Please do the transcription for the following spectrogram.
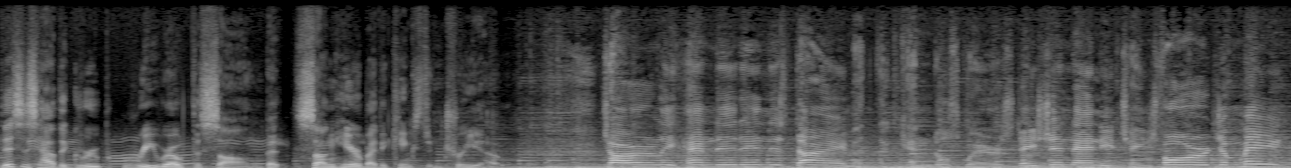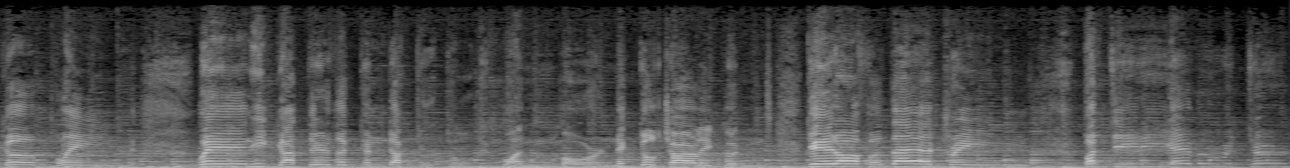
This is how the group rewrote the song, but sung here by the Kingston Trio. Charlie handed in his dime at the Kendall Square station and he changed for Jamaica Plain. When he got there, the conductor told him one more nickel. Charlie couldn't get off of that train. But did he ever return?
